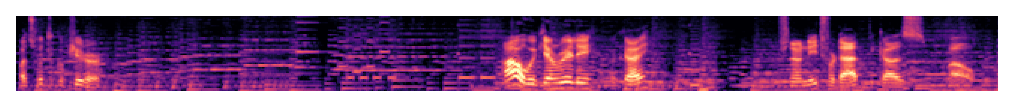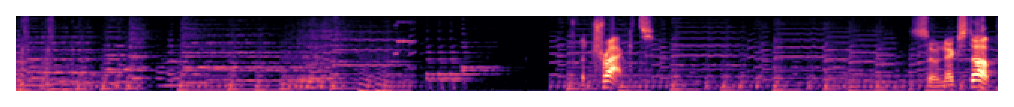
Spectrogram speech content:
What's with the computer? Oh, we can really... Okay. There's no need for that, because, well... Attract. So next up.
